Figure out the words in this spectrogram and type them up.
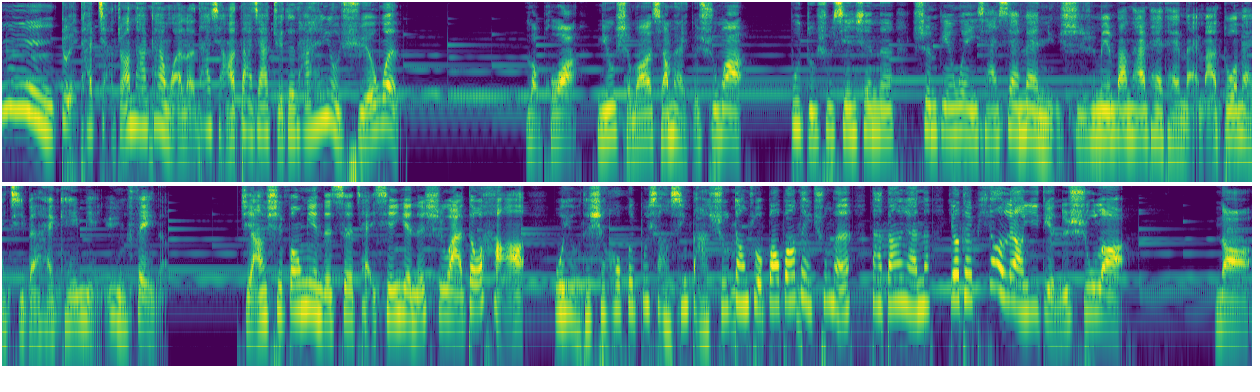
嗯，对，他假装他看完了，他想要大家觉得他很有学问。老婆啊，你有什么想买的书吗？不读书先生呢，顺便问一下赛曼女士，顺便帮她太太买嘛，多买几本还可以免运费呢。只要是封面的色彩鲜艳的书啊，都好。我有的时候会不小心把书当做包包带出门，那当然呢，要带漂亮一点的书了。那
